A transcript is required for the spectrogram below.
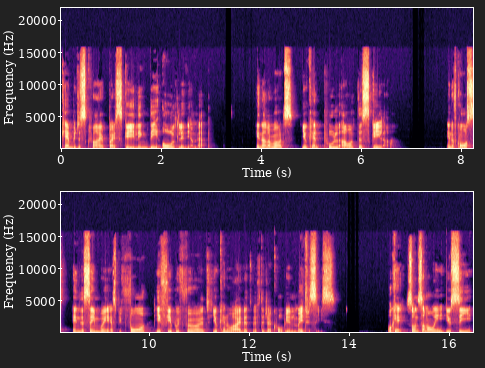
can be described by scaling the old linear map. In other words, you can pull out the scalar. And of course, in the same way as before, if you prefer it, you can write it with the Jacobian matrices. Okay, so in summary, you see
